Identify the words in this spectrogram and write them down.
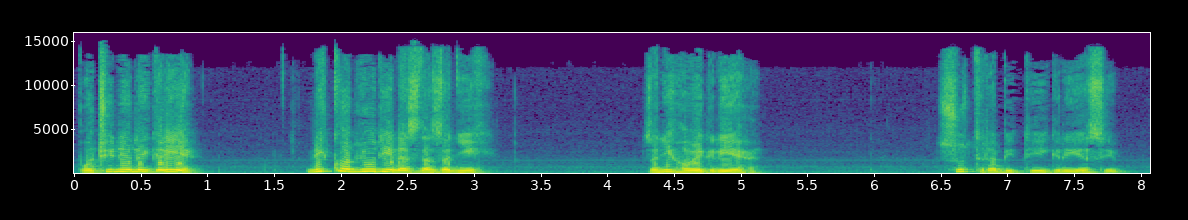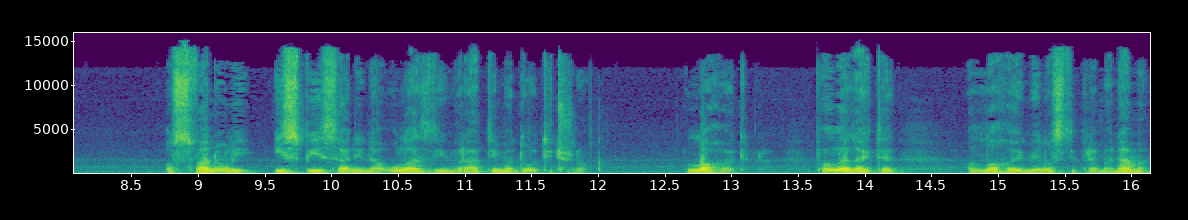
počinili grije, niko od ljudi ne zna za njih, za njihove grijehe. Sutra bi ti grijesi osvanuli, ispisani na ulaznim vratima dotičnog. Allahu akbar. Pogledajte Allahove milosti prema nama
